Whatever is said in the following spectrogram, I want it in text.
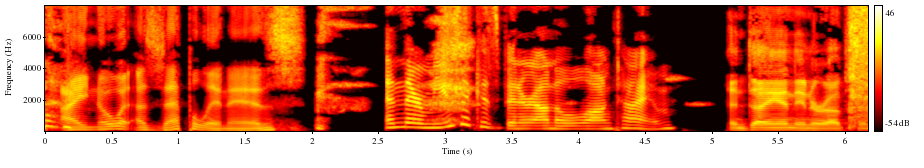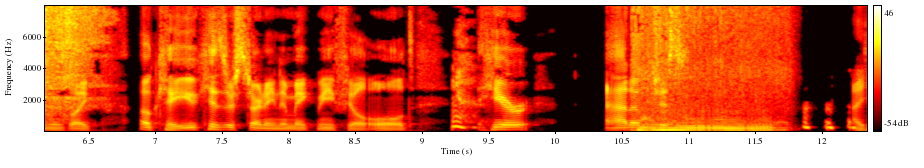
I know what a Zeppelin is. And their music has been around a long time. And Diane interrupts and is like, "Okay, you kids are starting to make me feel old." Here, Adam just I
